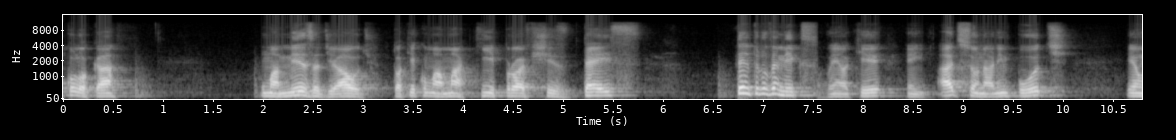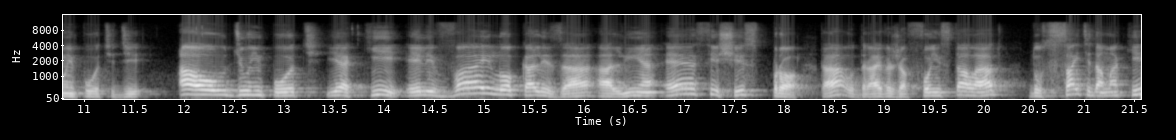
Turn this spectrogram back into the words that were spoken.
colocar uma mesa de áudio. Estou aqui com uma Mackie Pro FX10 dentro do VMix. Venho aqui em adicionar input, é um input de áudio input e aqui ele vai localizar a linha FX Pro, tá? O driver já foi instalado do site da Mackie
